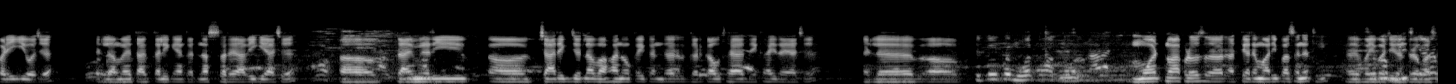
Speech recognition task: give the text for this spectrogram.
પડી ગયો છે. એટલે અમે તાત્કાલિક ત્યાં ઘટના સ્થળે આવી ગયા છે. પ્રાઇમરી ચારેક જેટલા વાહનો કંઈક અંદર ગરકાવ થયા, દેખાઈ રહ્યા છે. એટલે મોતનો આંકડો સર અત્યારે મારી પાસે નથી. વહીવટી તંત્ર પાસે.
